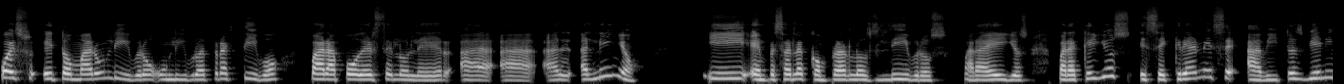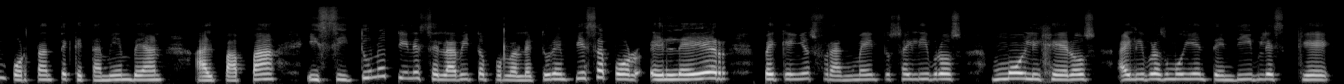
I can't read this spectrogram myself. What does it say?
Pues eh, tomar un libro, un libro atractivo para podérselo leer al, al niño y empezarle a comprar los libros para ellos, para que ellos eh, se crean ese hábito. Es bien importante que también vean al papá y si tú no tienes el hábito por la lectura, empieza por leer pequeños fragmentos. Hay libros muy ligeros, hay libros muy entendibles que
